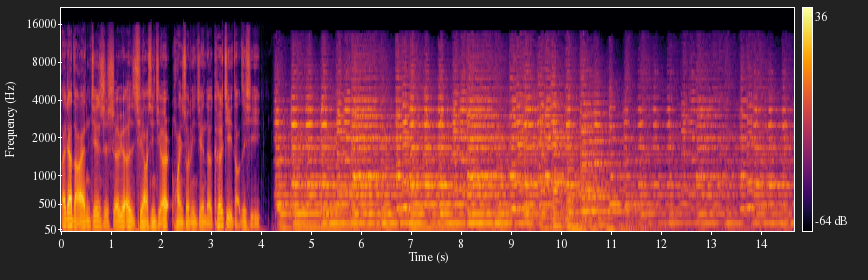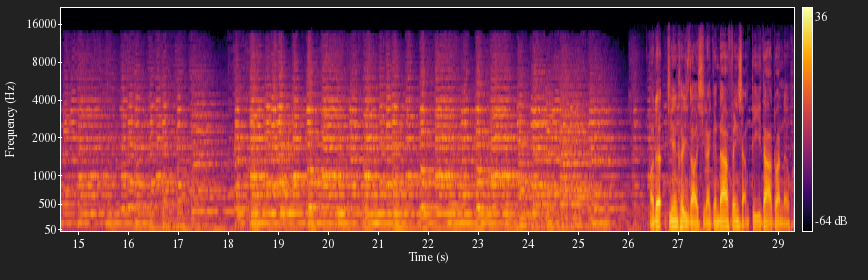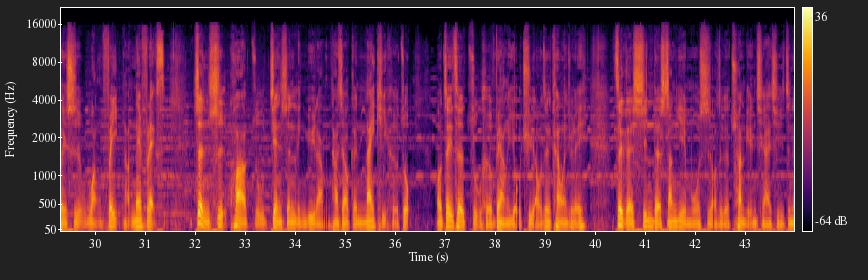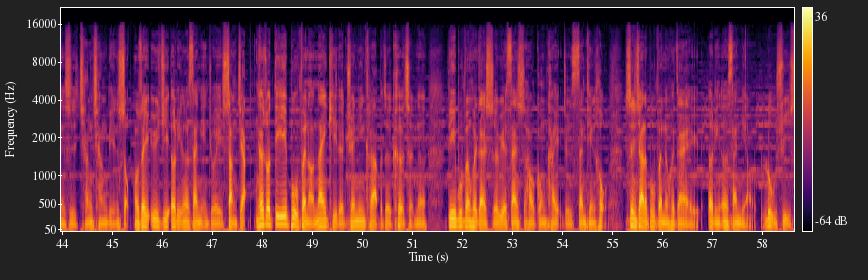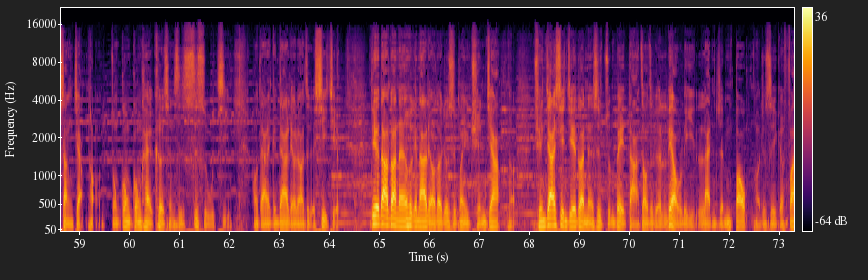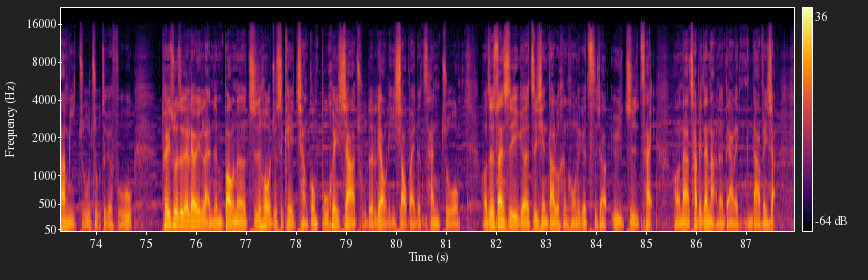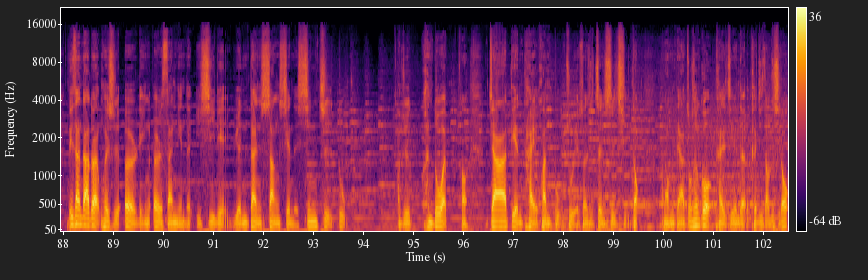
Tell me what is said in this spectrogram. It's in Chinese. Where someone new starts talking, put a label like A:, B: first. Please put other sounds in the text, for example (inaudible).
A: 大家早安，今天是十二月二十七号，星期二，欢迎收听今天的科技早自习。今天科技早一起来跟大家分享第一大段呢，会是网飞啊 Netflix 正式跨足健身领域啦，它是要跟 Nike 合作哦。这一次组合非常有趣啊，我真的看完觉得，诶，这个新的商业模式哦，这个串联起来其实真的是强强联手哦，所以预计二零二三年就会上架。应该说第一部分哦，Nike 的 Training Club 这个课程呢。第一部分会在十二月三十号公开，就是三天后；剩下的部分呢会在二零二三年陆续上架。好，总共公开的课程是四十五集。好，大家来跟大家聊聊这个细节。第二大段呢会跟大家聊到就是关于全家。好，全家现阶段呢是准备打造这个料理懒人包。好，就是一个发米煮煮这个服务。推出这个料理懒人包呢之后，就是可以抢攻不会下厨的料理小白的餐桌。哦，这算是一个之前大陆很红的一个词，叫预制菜。哦，那差别在哪呢？等下来跟大家分享。第三大段会是二零二三年的一系列元旦上线的新制度，我觉得很多哎。哦，家电汰换补助也算是正式启动。那我们等下钟声过，开始今天的科技早自习喽。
